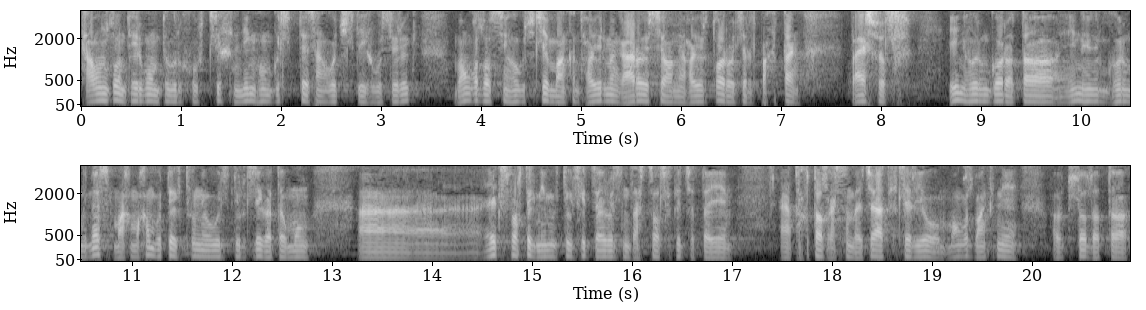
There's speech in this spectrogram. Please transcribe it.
500 тэрбум төгрөг хүртэлх нэн хөнгөлөлттэй санхүүжилтийн их усрыг Монгол улсын хөгжлийн банкнд 2019 оны 2 дугаар улирал багтаан байршуулах. Энэ хөрөнгөөр одоо энэ хөрөнгнөөс мах махан бүтээгдэхүүний үйлдвэрлэлийг одоо мөн экспортыг нэмэгдүүлэхэд зориулан зарцуулах гэж одоо ийм тогтоол гарсан байж байгаа. Тэгэхээр юу Монгол банкны хувьд л одоо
